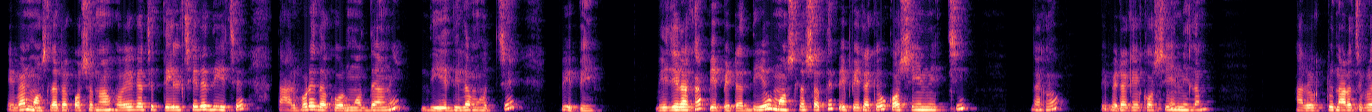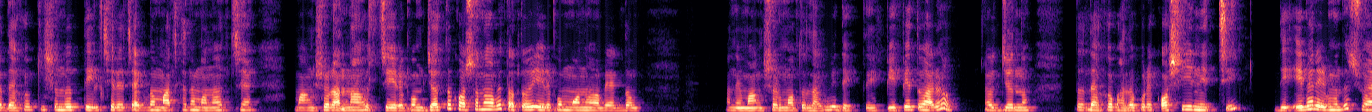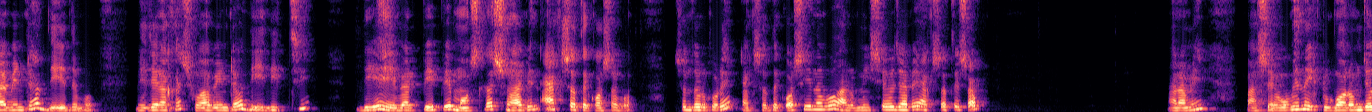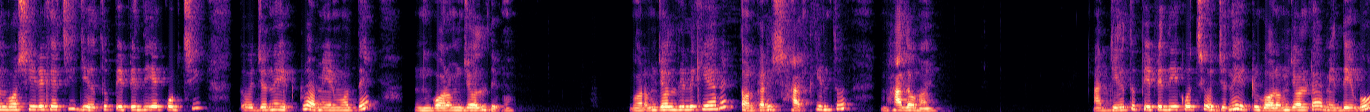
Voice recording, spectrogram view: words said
এবার মশলাটা কষানো হয়ে গেছে, তেল ছেড়ে দিয়েছে। তারপরে দেখো, ওর মধ্যে আমি দিয়ে দিলাম হচ্ছে পেঁপে। ভেজে রাখা পেঁপেটা দিয়েও মশলার সাথে পেঁপেটাকেও কষিয়ে নিচ্ছি। দেখো, পেঁপেটাকে কষিয়ে নিলাম। আরও একটু নাড়াচাড়া দেখো, কি সুন্দর তেল ছেড়েছে, একদম মাঝখানে মনে হচ্ছে মাংস রান্না হচ্ছে, এরকম যত কষানো হবে ততই এরকম মনে হবে একদম। মানে মাংসর মতো লাগবে দেখতে, পেঁপে তো আরও ওর জন্য। তো দেখো, ভালো করে কষিয়ে নিচ্ছি, দিয়ে এবার এর মধ্যে সয়াবিনটা দিয়ে দেবো। ভেজে রাখা সয়াবিনটাও দিয়ে দিচ্ছি, দিয়ে এবার পেঁপে, মশলা, সয়াবিন একসাথে কষাবো। সুন্দর করে একসাথে কষিয়ে নেব আর মিশেও যাবে একসাথে সব। আর আমি পাশে ওভেনে একটু গরম জল বসিয়ে রেখেছি, যেহেতু পেঁপে দিয়ে করছি, তো ওই জন্য একটু আমি এর মধ্যে গরম জল দেব। গরম জল দিলে কী হবে? তরকারির স্বাদ কিন্তু ভালো হয়। আর যেহেতু পেঁপে দিয়ে করছি, ওই জন্য একটু গরম জলটা আমি দেবো।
